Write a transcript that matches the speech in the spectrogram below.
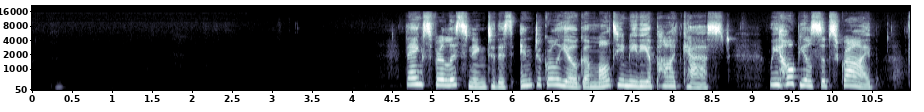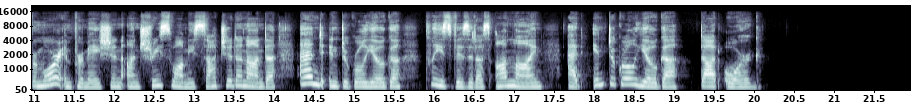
Thanks for listening to this Integral Yoga Multimedia Podcast. We hope you'll subscribe. For more information on Sri Swami Satchidananda and Integral Yoga, please visit us online at integralyoga.org.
